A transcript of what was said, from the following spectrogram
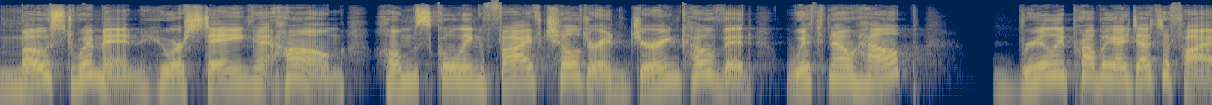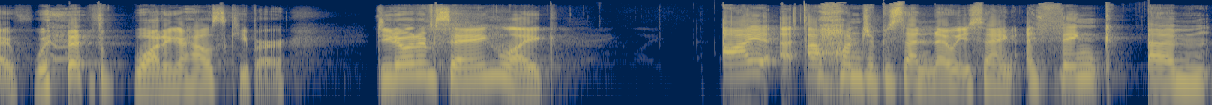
most women who are staying at home, homeschooling five children during COVID with no help, really probably identify with wanting a housekeeper. Do you know what I'm saying? Like, I hundred percent know what you're saying. I think um,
